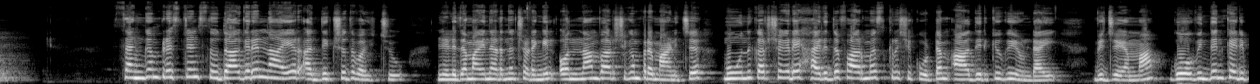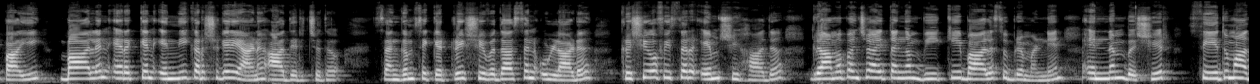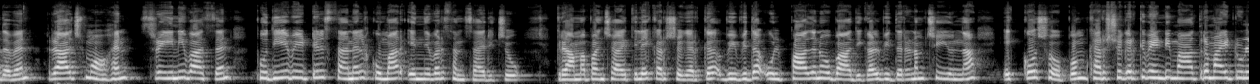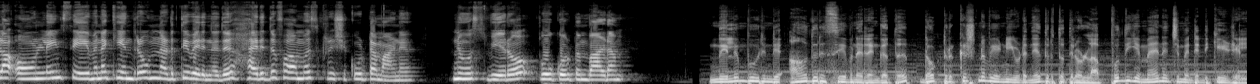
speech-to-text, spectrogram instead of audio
സംഘം പ്രസിഡന്റ് സുധാകരൻ നായർ അധ്യക്ഷത വഹിച്ചു. ലളിതമായി നടന്ന ചടങ്ങിൽ ഒന്നാം വാർഷികം പ്രമാണിച്ച് മൂന്ന് കർഷകരെ ഹരിത ഫാർമേഴ്സ് കൃഷിക്കൂട്ടം ആദരിക്കുകയുണ്ടായി. വിജയമ്മ ഗോവിന്ദൻ കരിപ്പായി ബാലൻ എറക്കൻ എന്നീ കർഷകരെയാണ് ആദരിച്ചത്. സംഘം സെക്രട്ടറി ശിവദാസൻ ഉള്ളാട് കൃഷി ഓഫീസർ എം ഷിഹാദ് ഗ്രാമപഞ്ചായത്ത് അംഗം V K Balasubramanian N M Basheer Sethumadhavan Rajmohan Sreenivasan പുതിയ വീട്ടിൽ സനൽകുമാർ എന്നിവർ സംസാരിച്ചു. ഗ്രാമപഞ്ചായത്തിലെ കർഷകർക്ക് വിവിധ ഉൽപാദനോപാധികൾ വിതരണം ചെയ്യുന്ന എക്കോ ഷോപ്പും കർഷകർക്ക് വേണ്ടി മാത്രമായിട്ടുള്ള ഓൺലൈൻ സേവന കേന്ദ്രവും നടത്തിവരുന്നത് Haritha farmers കൃഷിക്കൂട്ടമാണ്. News bureau Pookkottumpadam. നിലമ്പൂരിന്റെ ആതുര സേവന രംഗത്ത് ഡോക്ടർ കൃഷ്ണവേണിയുടെ നേതൃത്വത്തിലുള്ള പുതിയ മാനേജ്മെന്റിന്റെ കീഴിൽ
